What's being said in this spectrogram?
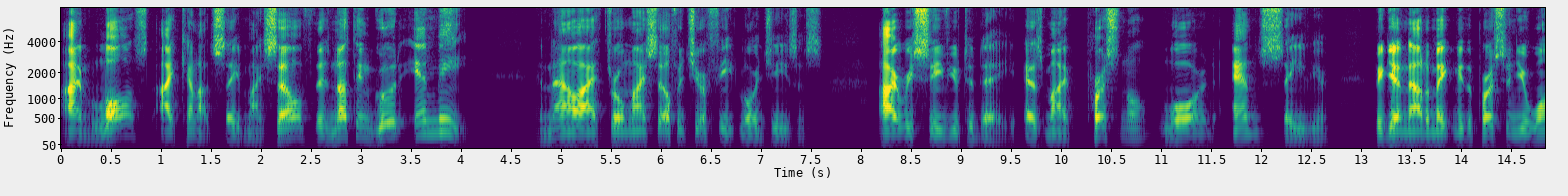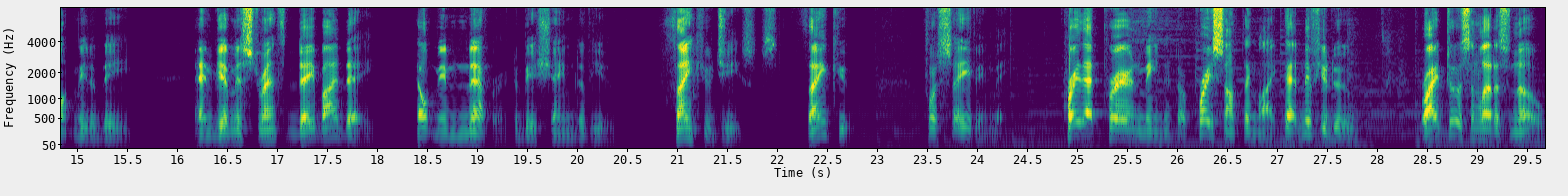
I'm lost. I cannot save myself. There's nothing good in me. And now I throw myself at your feet, Lord Jesus. I receive you today as my personal Lord and Savior. Begin now to make me the person you want me to be. And give me strength day by day. Help me never to be ashamed of you. Thank you, Jesus. Thank you for saving me. Pray that prayer and mean it, or pray something like that. And if you do, write to us and let us know.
